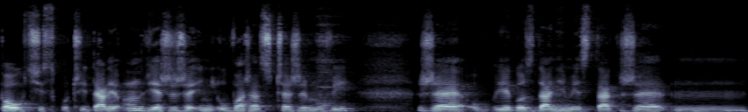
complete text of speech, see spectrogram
po ucisku, czyli dalej on wierzy, że i uważa szczerze, mówi, że jego zdaniem jest tak, że mm,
